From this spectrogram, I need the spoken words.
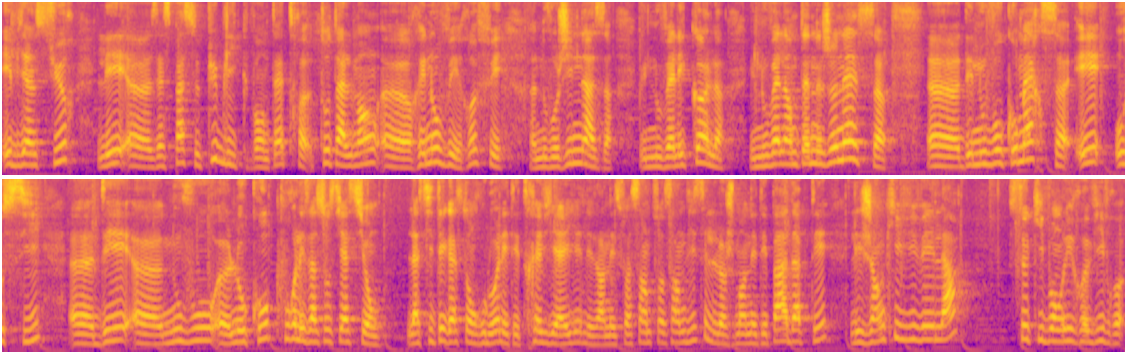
et bien sûr, les espaces publics vont être totalement rénovés, refaits. Un nouveau gymnase, une nouvelle école, une nouvelle antenne jeunesse, euh, des nouveaux commerces et aussi euh, des euh, nouveaux locaux pour les associations. La cité Gaston Rouleau, elle était très vieille, les années 60-70, les logements n'étaient pas adaptés. Les gens qui vivaient là, ceux qui vont y revivre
